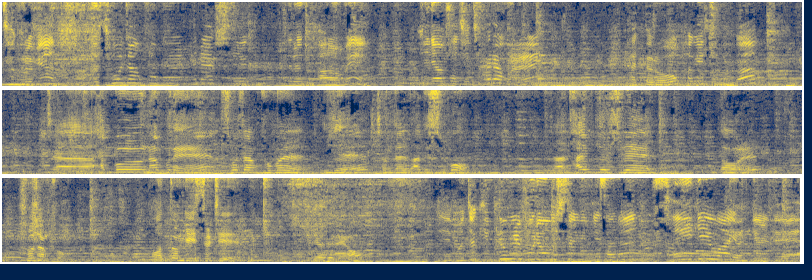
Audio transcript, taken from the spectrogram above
자, 그러면 소장품을 하나씩 들은 다음에 기념사진 촬영을 받도록 하겠습니다. 자, 한 분 한 분의 소장품을 이제 전달 받으시고, 자, 타임캡슐에 넣을 소장품, 어떤 게 있을지 기대가 되네요. 네, 먼저 김동일 부령시장님께서는 세계와 연결된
